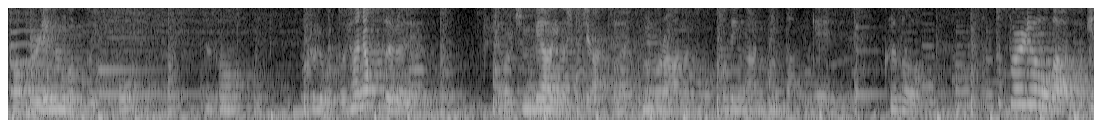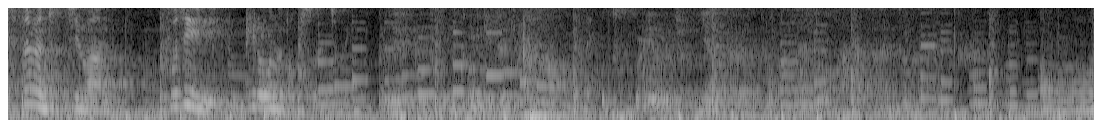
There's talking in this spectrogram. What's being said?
더 걸리는 것도 있고 해서 그리고 또 현역들은 이걸 준비하기가 쉽지가 않잖아요. 공부를 하면서 코딩을 한다는 게. 그래서 포트폴리오가 뭐 있으면 좋지만 굳이 필요는 없어요, 저희. 이제 그 동, 동기들 중에서 네. 포트폴리오를 준비한 사람이 더 많아요? 안 한 사람이 더 많아요? 어,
